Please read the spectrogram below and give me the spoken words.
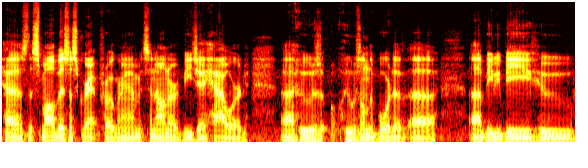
has the Small Business Grant Program. It's in honor of B.J. Howard, uh, who was who was on the board of uh, uh, BBB, who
